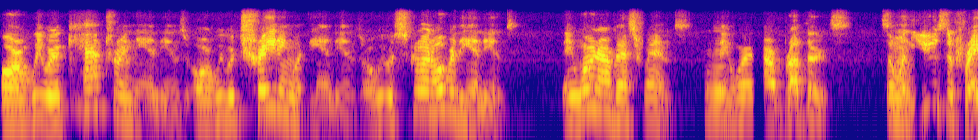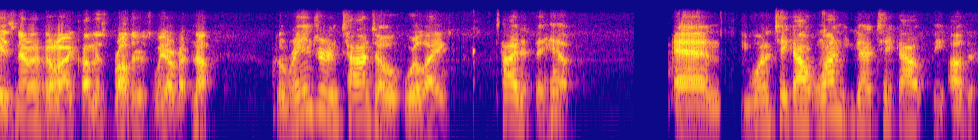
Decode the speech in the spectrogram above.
or we were capturing the Indians, or we were trading with the Indians, or we were screwing over the Indians. They weren't our best friends. Mhm. They weren't our brothers. Someone used the phrase now, oh, I come as brothers. We are, bro-" no. The Ranger and Tonto were like tied at the hip. And you want to take out one, you got to take out the other.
